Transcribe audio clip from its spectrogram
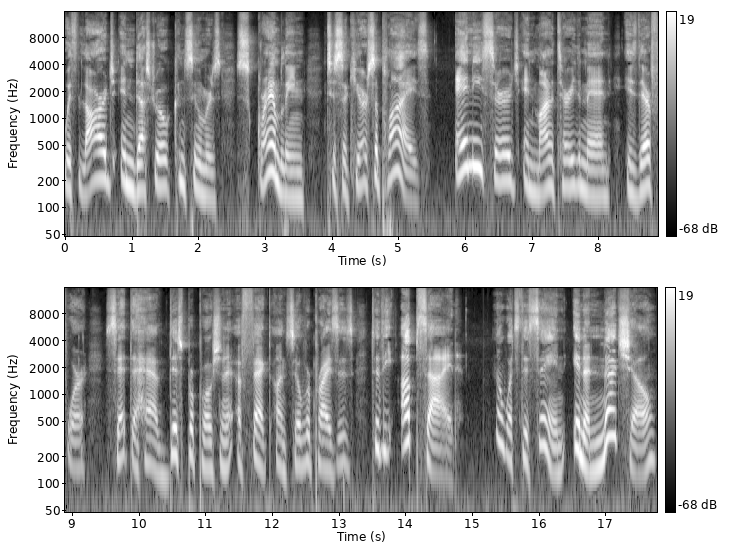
with large industrial consumers scrambling to secure supplies. Any surge in monetary demand is therefore set to have disproportionate effect on silver prices to the upside. Now what's this saying? In a nutshell,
